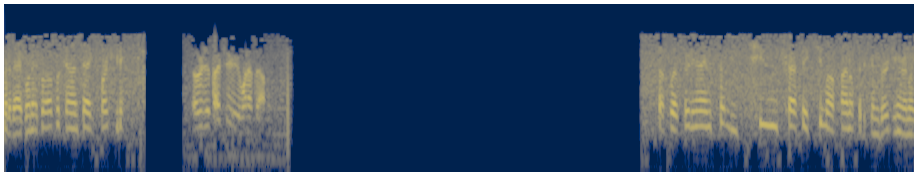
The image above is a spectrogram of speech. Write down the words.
Medevac 1 Echo Alpha, contact Park City. Over to departure, 1 Echo Southwest 3972, traffic 2 mile final for the converging runway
